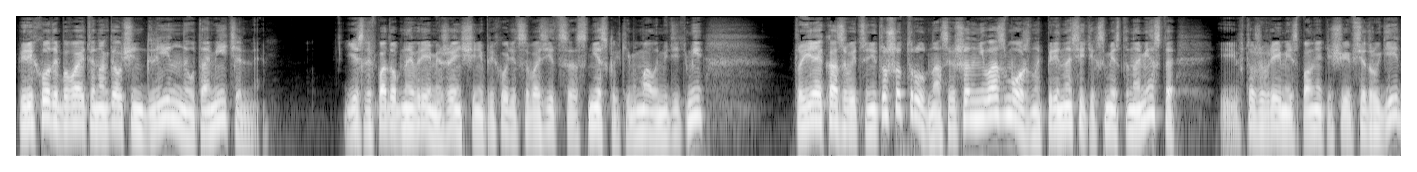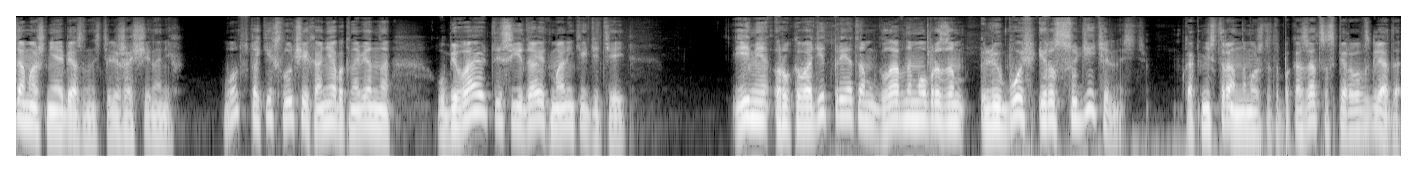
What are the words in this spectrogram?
переходы бывают иногда очень длинные, утомительные. Если в подобное время женщине приходится возиться с несколькими малыми детьми, то ей оказывается не то что трудно, а совершенно невозможно переносить их с места на место и в то же время исполнять еще и все другие домашние обязанности, лежащие на них. Вот в таких случаях они обыкновенно убивают и съедают маленьких детей. Ими руководит при этом главным образом любовь и рассудительность как ни странно может это показаться с первого взгляда.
